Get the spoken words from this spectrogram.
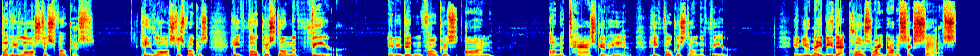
but he lost his focus. He lost his focus. He focused on the fear and he didn't focus on on the task at hand. He focused on the fear. And you may be that close right now to success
